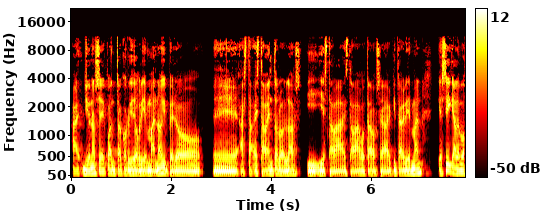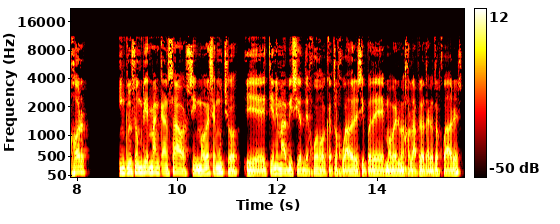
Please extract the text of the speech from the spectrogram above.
ah, yo no sé cuánto ha corrido Griezmann hoy, pero eh, hasta, estaba en todos los lados y, estaba, estaba agotado. O sea, quita Griezmann, que sí, que a lo mejor incluso un Griezmann cansado, sin moverse mucho, eh, tiene más visión de juego que otros jugadores y puede mover mejor la pelota que otros jugadores.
